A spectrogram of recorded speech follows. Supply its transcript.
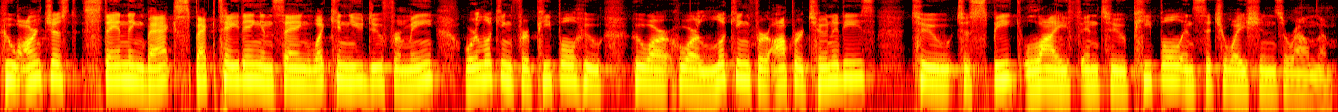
who aren't just standing back, spectating, and saying, What can you do for me? We're looking for people who, who, are, who are looking for opportunities to, to speak life into people and situations around them.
